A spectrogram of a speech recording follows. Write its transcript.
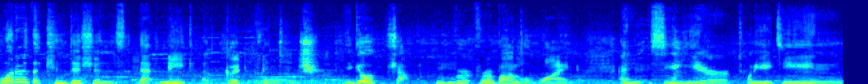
What are the conditions that make a good vintage? You go shopping mm-hmm. for, for a bottle of wine and you see a year 2018,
